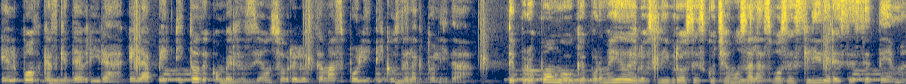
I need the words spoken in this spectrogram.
el podcast que te abrirá el apetito de conversación sobre los temas políticos de la actualidad. Te propongo que por medio de los libros escuchemos a las voces líderes de este tema.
